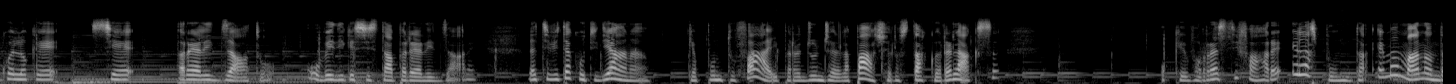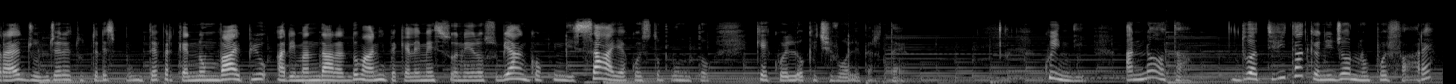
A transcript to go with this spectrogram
quello che si è realizzato o vedi che si sta per realizzare. L'attività quotidiana che appunto fai per raggiungere la pace, lo stacco e il relax che vorresti fare e la spunta e man mano andrai ad aggiungere tutte le spunte perché non vai più a rimandare al domani perché l'hai messo nero su bianco, quindi sai a questo punto che è quello che ci vuole per te. Quindi annota due attività che ogni giorno puoi fare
